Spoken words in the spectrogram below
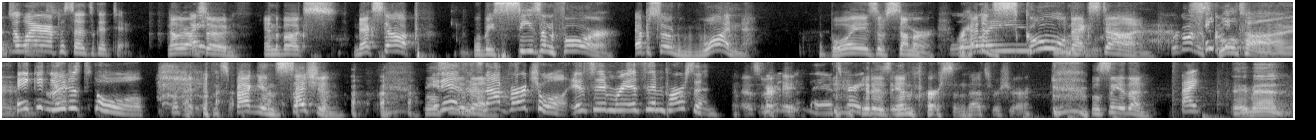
at the wire best. episode's good too. Another Right. episode in the books. Next up will be season four, episode one. The Boys of Summer. We're headed to Boys- school next time. We're going to school. School time. Taking you to school. It's back in session. We'll it see is. you It's then. not virtual. It's in. It's in person. That's We're right. there. It's great. It is in person. That's for sure. We'll see you then. Bye. Amen.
